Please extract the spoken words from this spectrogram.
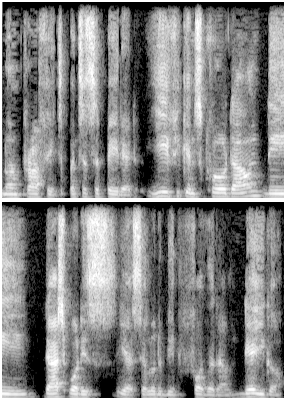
nonprofits participated. If you can scroll down, the dashboard is, yes, a little bit further down. There you go.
